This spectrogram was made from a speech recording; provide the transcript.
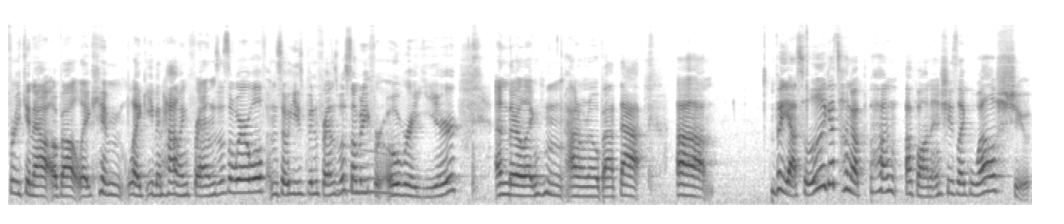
freaking out about like him like even having friends as a werewolf, and so he's been friends with somebody for over a year, and they're like, hmm, I don't know about that. Um, but yeah, so Lily gets hung up hung up on it, and she's like, "Well, shoot,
